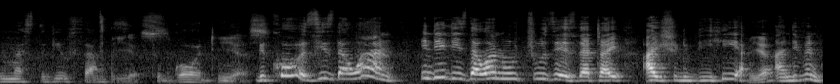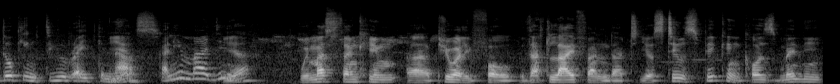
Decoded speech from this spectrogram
we must give thanks Yes. to God. Yes. Because He's the one, indeed, He's the one who chooses that I, I should be here Yeah. and even talking to you right now. Yes. Can you imagine? Yeah, we must thank him uh, purely for that life and that you're still speaking because many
